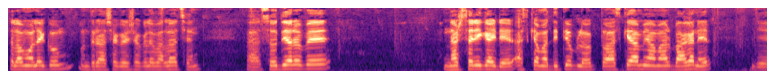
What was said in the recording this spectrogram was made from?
সালামু আলাইকুম। বন্ধুরা, আশা করি সকলে ভালো আছেন। সৌদি আরবে নার্সারি গাইডের আজকে আমার দ্বিতীয় ব্লগ। তো আজকে আমি আমার বাগানের যে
